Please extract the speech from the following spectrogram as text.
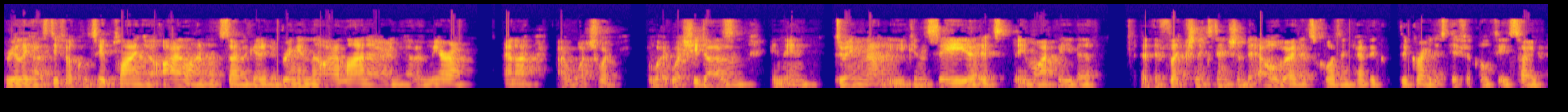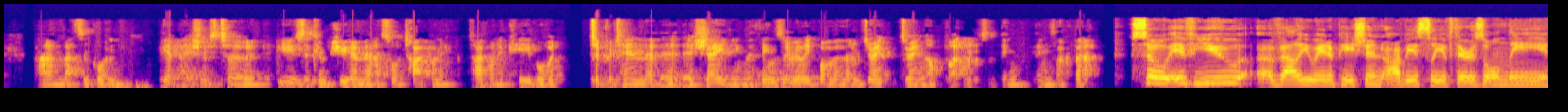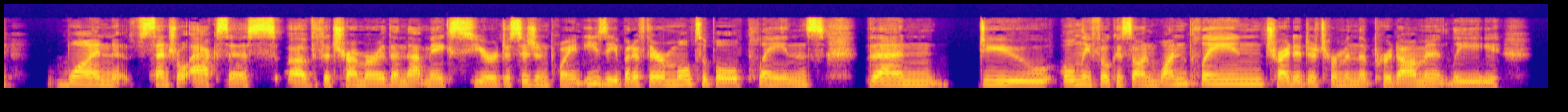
really has difficulty applying her eyeliner. So I get her to bring in the eyeliner and have a mirror, and I I watch what what, what she does. And in, in doing that, you can see that it's, it might be the the flexion extension of the elbow that's causing her the, the greatest difficulty. So um, that's important. Get patients to use a computer mouse or type on a type on a keyboard to pretend that they're they're shaving. The things that really bother them, doing doing up buttons and things things like that. So if you evaluate a patient, obviously if there's only one central axis of the tremor, then that makes your decision point easy. But if there are multiple planes, then do you only focus on one plane, try to determine the predominantly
